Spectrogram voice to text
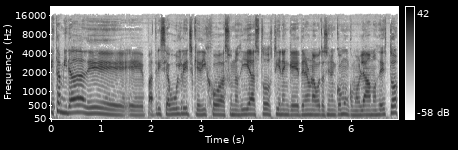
Esta mirada de eh, Patricia Bullrich que dijo hace unos días todos tienen que tener una votación en común, como hablábamos de esto,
